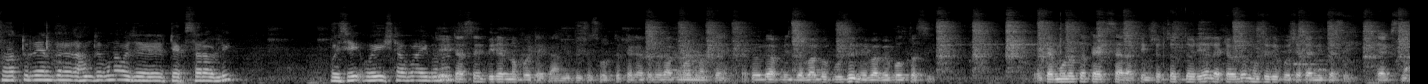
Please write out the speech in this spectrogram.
চুয়াত্তর রিয়াল করে রাখুন যাব না ওই যে ট্যাক্স ছাড়া হলি। ওই সেই ওই স্টাফ আইব না। রেট আছে বিরানব্বই টাকা আমি দুশো সত্তর টাকা করে রাখব মাসে এটা হলো আপনি যেভাবে বুঝেন এভাবে বলতেছি। এটা মূলত ট্যাক্স ছাড়া তিনশো চোদ্দ রিয়াল এটা হলো মজুরি পয়সাটা নিতেছি ট্যাক্স না।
